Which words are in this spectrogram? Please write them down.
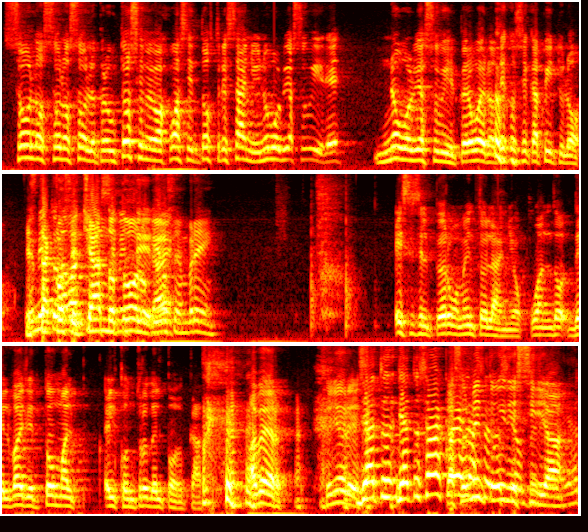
Solo, solo, solo. El productor se me bajó hace dos, tres años y no volvió a subir, ¿eh? no volvió a subir. Pero bueno, dejo ese capítulo. Está cosechando todo lo que yo ¿eh? sembré. Ese es el peor momento del año, cuando Del Valle toma el, control del podcast. A ver, señores. ya, tú, ya tú sabes cuál Casualmente hoy decía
